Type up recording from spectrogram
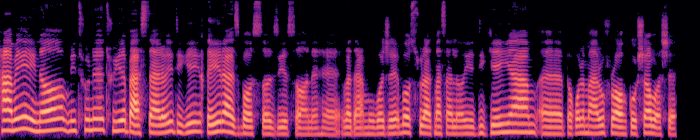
همه اینا می‌تونه توی بسترهای دیگه غیر از بازسازی سانحه و در مواجهه با صورت مسئله های دیگه هم به قول معروف راهگشا باشه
